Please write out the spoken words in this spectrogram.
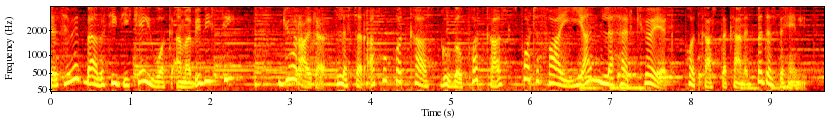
دەتەوێت بابەتی دیکەی وەک ئەمە ببیستی؟ گۆڕایرە لەسەر ئەپ و پۆدکاست گوگل پۆدکاست سپۆتفاای یان لە هەر کوێیەک پۆدکاستەکانت بەدەستدەێنیت.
